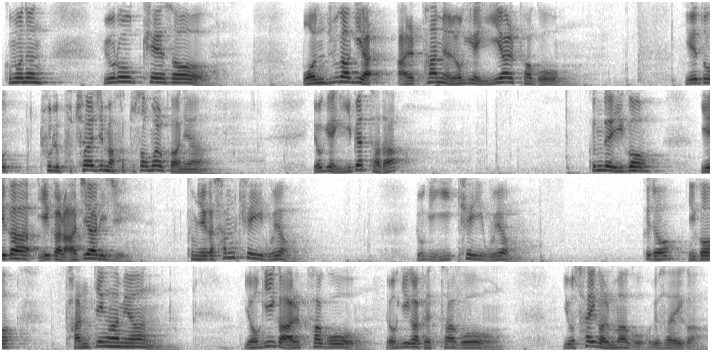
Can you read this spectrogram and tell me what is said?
그러면은 요렇게 해서 원주각이 아- 알파면 여기가 2알파고 얘도 둘을 붙여야지만 아까 또 써먹을 거 아니야. 여기가 2베타다? 근데 이거 얘가 얘가 라지알이지. 그럼 얘가 3K고요. 여기 2K고요. 그죠? 이거 반띵하면 여기가 알파고 여기가 베타고 요 사이가 얼마고 요 사이가?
